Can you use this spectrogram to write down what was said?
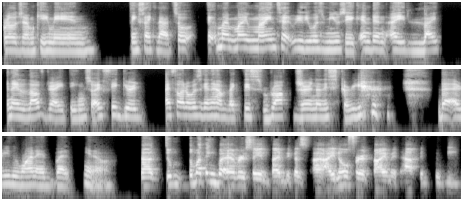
Pearl Jam came in, things like that. So eh, my, my mindset really was music. And then I liked and I loved writing. So I figured, I thought I was going to have like this rock journalist career that I really wanted. But, you know. Uh, dum- dumating ba ever say in time? Because I, I know for a time it happened to me.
